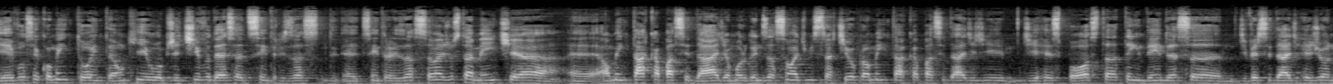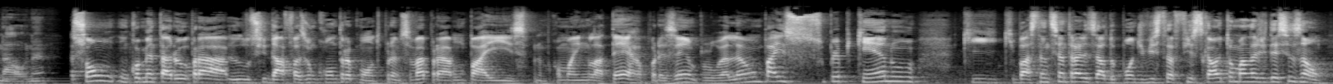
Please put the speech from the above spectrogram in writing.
E aí você comentou então que o objetivo dessa descentralização, é, descentralização é justamente a, é, aumentar a capacidade, é uma organização administrativa para aumentar a capacidade de, de resposta atendendo essa diversidade regional, né? Só um, um comentário para elucidar, fazer um contraponto. Por exemplo, você vai para um país como a Inglaterra, por exemplo, ela é um país super pequeno, que, que bastante centralizado do ponto de vista fiscal e tomada de decisão.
